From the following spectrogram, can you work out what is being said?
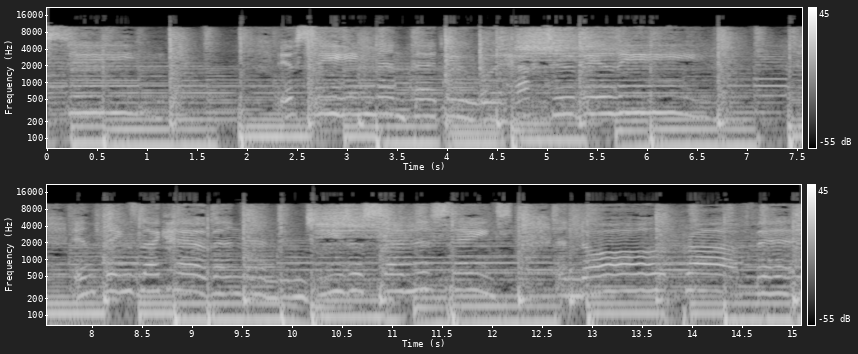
see if seeing meant that you would have to believe in things like heaven and in Jesus and the saints and all the prophets.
